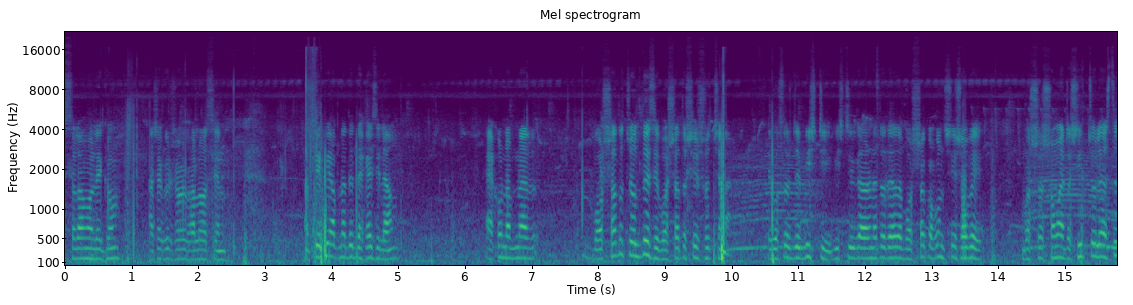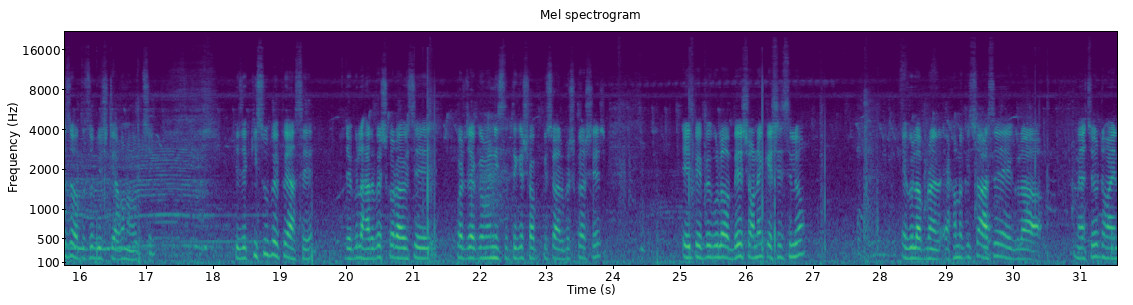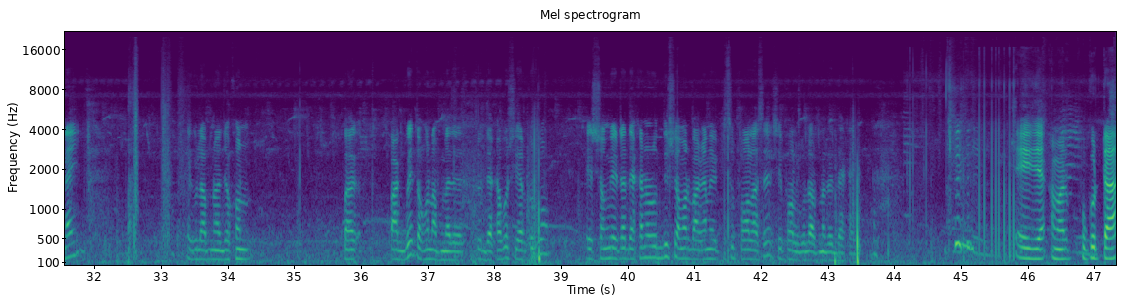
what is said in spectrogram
আসসালামু আলাইকুম। আশা করি সবাই ভালো আছেন। পেঁপে আপনাদের দেখাইছিলাম। এখন আপনার বর্ষা তো চলতেছে, বর্ষা তো শেষ হচ্ছে না। এবছর যে বৃষ্টি, বৃষ্টির কারণে তো দেখা যায় বর্ষা কখন শেষ হবে, বর্ষার সময়টা শীত চলে আসতেছে, অথচ বৃষ্টি এখন হচ্ছে। এই যে কিছু পেঁপে আছে, যেগুলো হারভেস্ট করা হয়েছে, পর্যায়ক্রমে নিচে থেকে সব কিছু হারভেস্ট করা শেষ। এই পেঁপেগুলো বেশ অনেক এসেছিল। এগুলো আপনার এখনও কিছু আছে, এগুলা ম্যাচিউরড হয় নাই। এগুলো আপনার যখন পাকবে তখন আপনাদের একটু দেখাবো শেয়ার করব। এর সঙ্গে এটা দেখানোর উদ্দেশ্য আমার বাগানের কিছু ফল আছে, সেই ফলগুলো আপনাদের দেখাই। এই যে আমার পুকুরটা,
